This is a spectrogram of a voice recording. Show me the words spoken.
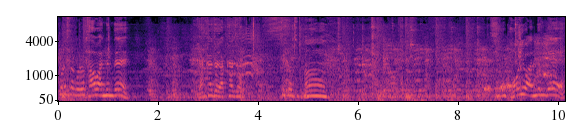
걸었어 걸었어. 다 왔는데, 약하죠, 약하죠. 아. 지금 거의 왔는데,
